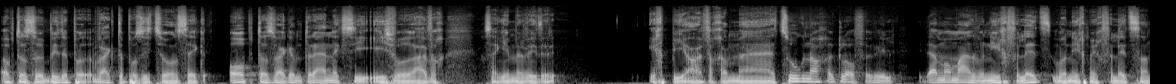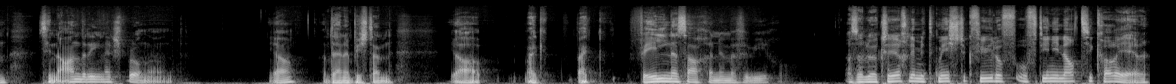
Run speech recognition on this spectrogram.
ob das bei der, wegen der Position sage, ob das wegen dem Trainer war, ist, wo einfach, ich sage immer wieder, ich bin einfach am äh, Zug nachgelaufen, weil in dem Moment, wo ich, verletzt, wo ich mich verletzt habe, sind andere reingesprungen. Und ja, an denen bist du dann, ja, wegen, wegen vielen Sachen nicht mehr vorbeigekommen. Also schaust du ein bisschen mit gemischtem Gefühl auf, auf deine Nazi-Karriere?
